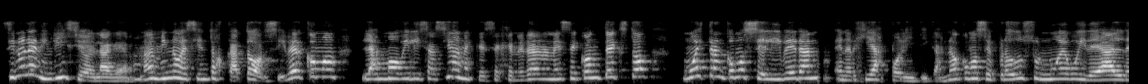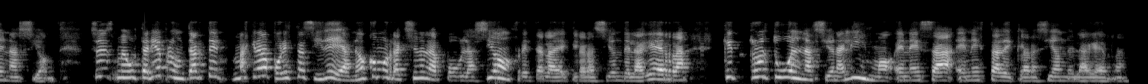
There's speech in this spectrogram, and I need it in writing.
sino en el inicio de la guerra, ¿no? en 1914, y ver cómo las movilizaciones que se generaron en ese contexto muestran cómo se liberan energías políticas, ¿no? cómo se produce un nuevo ideal de nación. Entonces, me gustaría preguntarte, más que nada por estas ideas, ¿no? ¿Cómo reacciona la población frente a la declaración de la guerra? ¿Qué rol tuvo el nacionalismo en, esa, en esta declaración de la guerra?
